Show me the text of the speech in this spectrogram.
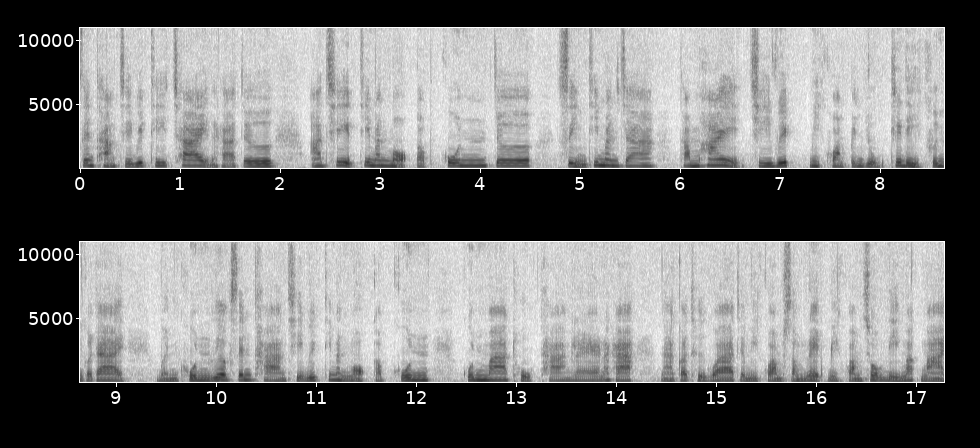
เส้นทางชีวิตที่ใช่นะคะ เจอ อาชีพที่มันเหมาะกับคุณเจอสิ่งที่มันจะทำให้ชีวิตมีความเป็นอยู่ที่ดีขึ้นก็ได้ เหมือนคุณเลือกเส้นทางชีวิตที่มันเหมาะกับคุณ คุณมาถูกทางแล้วนะคะนะก็ถือว่าจะมีความสำเร็จมีความโชคดีมากมาย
